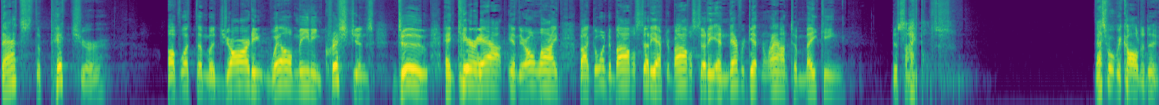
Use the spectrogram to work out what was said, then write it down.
that's the picture of what the majority well meaning Christians do and carry out in their own life by going to Bible study after Bible study and never getting around to making disciples. That's what we're called to do.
